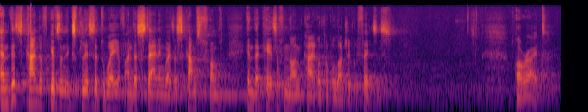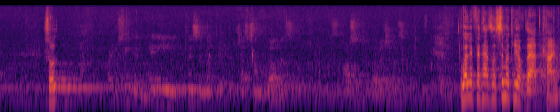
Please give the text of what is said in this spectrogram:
And this kind of gives an explicit way of understanding where this comes from in the case of non-chiral topological phases. All right. So. Are you saying that any tensor just some global is also topological? Well, if it has a symmetry of that kind.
